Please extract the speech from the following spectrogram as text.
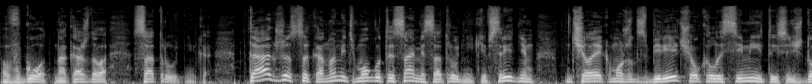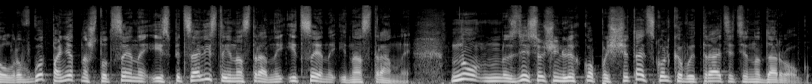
в год на каждого сотрудника. Также сэкономить могут и сами сотрудники. В среднем человек может сберечь около 7 тысяч долларов в год. Понятно, что цены и специалисты иностранные, и цены иностранные. Ну, здесь очень легко посчитать, сколько вы тратите на дорогу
